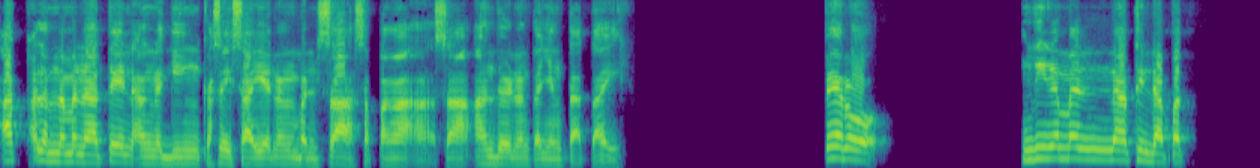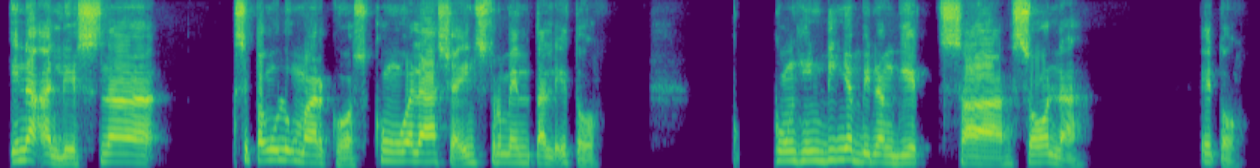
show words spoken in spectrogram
At alam naman natin ang naging kasaysayan ng bansa sa panga, sa under ng kanyang tatay. Pero hindi naman natin dapat inaalis na si Pangulong Marcos, kung wala siya, instrumental ito. Kung hindi niya binanggit sa SONA, ito,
